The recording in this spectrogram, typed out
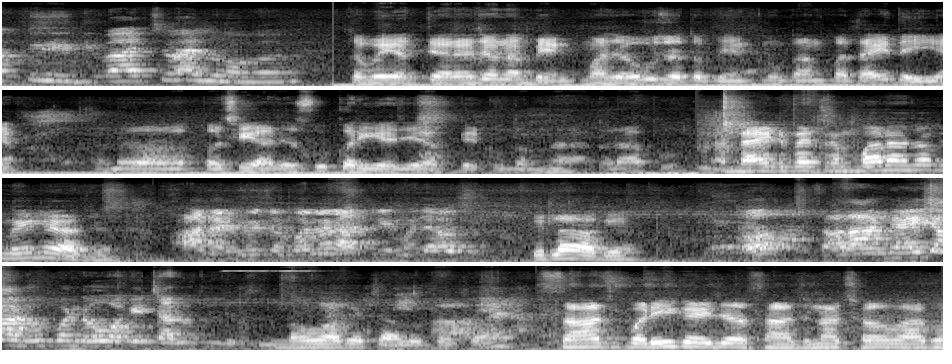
આપી દીધી. વાંચવાનું હવે. તો ભાઈ અત્યારે છે ને બેંકમાં જવું છે તો બેંકનું કામ પતાવી દઈએ. અને પછી આજે શું કરીએ છીએ અપડેટ હું તમને આગળ આપું. નાઇટ મેચ રમવાના છો કે નહીં લે આજે? હા નાઇટ મેચ રમવાના રાત્રે મજા આવશે. કેટલા વાગે? નવ વાગે ચાલુ થઈ જશે. નવ વાગે ચાલુ થશે સાંજ પડી ગઈ છે સાંજના છ વાગો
